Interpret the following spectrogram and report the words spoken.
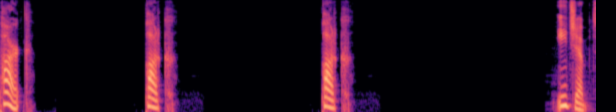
Park. park. Park. Egypt.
